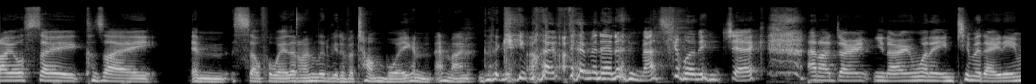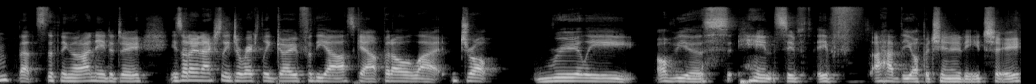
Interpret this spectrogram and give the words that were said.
I also cuz I am self-aware that I'm a little bit of a tomboy and, and I'm going to keep my feminine and masculine in check and I don't, you know, want to intimidate him. That's the thing that I need to do is I don't actually directly go for the ask out, but I'll like drop really obvious hints if if I have the opportunity to,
